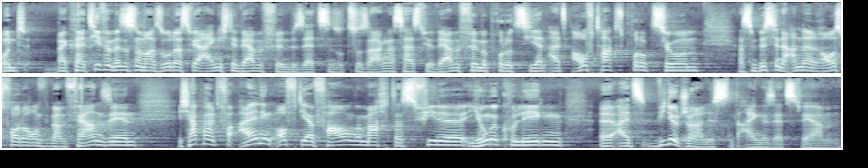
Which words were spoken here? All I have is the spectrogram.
Und bei Kreativfilm ist es nun mal so, dass wir eigentlich den Werbefilm besetzen sozusagen. Das heißt, wir Werbefilme produzieren als Auftragsproduktion. Das ist ein bisschen eine andere Herausforderung wie beim Fernsehen. Ich habe halt vor allen Dingen oft die Erfahrung gemacht, dass viele junge Kollegen äh, als Videojournalisten eingesetzt werden.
